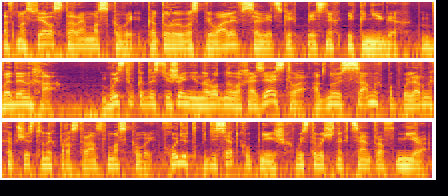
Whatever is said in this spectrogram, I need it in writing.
Атмосфера старой Москвы, которую воспевали в советских песнях и книгах. ВДНХ Выставка достижений народного хозяйства – одно из самых популярных общественных пространств Москвы. Входит в 50 крупнейших выставочных центров мира.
